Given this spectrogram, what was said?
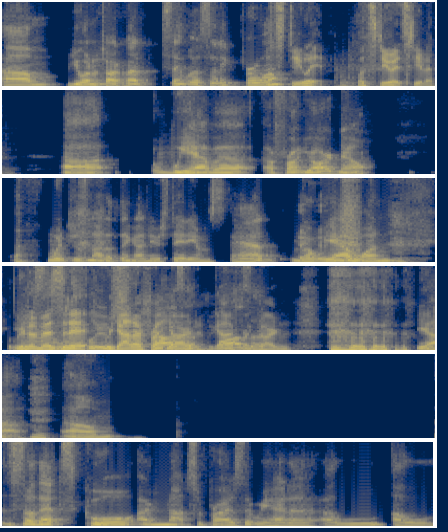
Um, you want to talk about St. Louis City for a while? Let's do it. Let's do it, Steven. Uh, we have a, a front yard now, which is not a thing I knew stadiums had, but we have one. We've been missing it. We got our front Plaza- yard. We got our front garden. Yeah. Um, so that's cool. I'm not surprised that we had a a, a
